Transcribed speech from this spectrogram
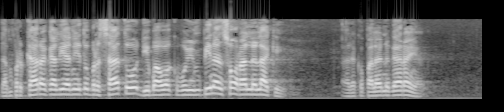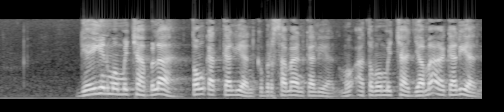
dan perkara kalian itu bersatu di bawah kepemimpinan seorang lelaki. Ada kepala negaranya. Dia ingin memecah belah tongkat kalian, kebersamaan kalian, atau memecah jamaah kalian.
